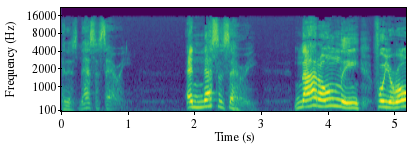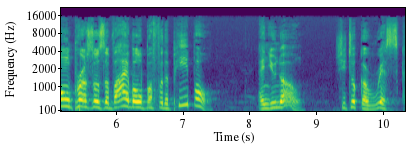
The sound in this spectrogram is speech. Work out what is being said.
and it's necessary. And necessary, not only for your own personal survival, but for the people. And you know, she took a risk.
